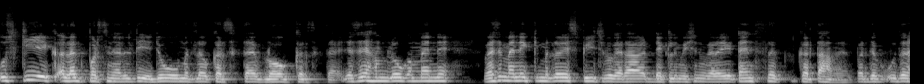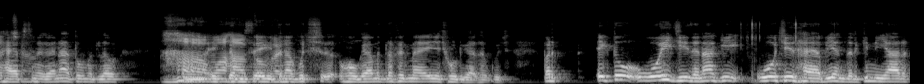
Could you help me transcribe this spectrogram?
उसकी एक अलग पर्सनैलिटी है जो वो मतलब कर सकता है व्लॉग कर सकता है। जैसे हम लोग मैंने वैसे मैंने कि मतलब स्पीच वगैरह डेक्लेमेशन वगैरह ये टेंथ तक करता हमें पर जब उधर अच्छा। हैप्स में गए ना तो मतलब हाँ, हाँ, एकदम से तो इतना कुछ हो गया मतलब फिर मैं ये छूट गया सब कुछ। पर एक तो वही चीज़ है ना कि वो चीज़ है अभी अंदर की नहीं यार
